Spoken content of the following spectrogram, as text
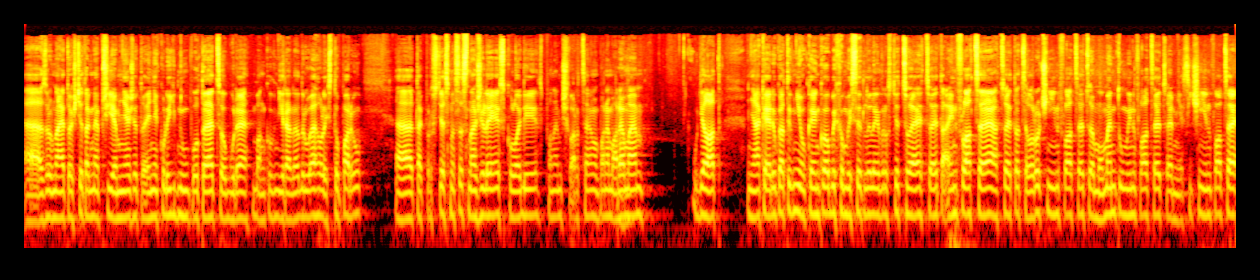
eh, zrovna je to ještě tak nepříjemně, že to je několik dnů poté, co bude bankovní rada 2. listopadu, tak prostě jsme se snažili s kolegy, s panem Švarcem a panem Adamem udělat nějaké edukativní okénko, abychom vysvětlili prostě, co je, co je ta inflace a co je ta celoroční inflace, co je momentum inflace, co je měsíční inflace.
